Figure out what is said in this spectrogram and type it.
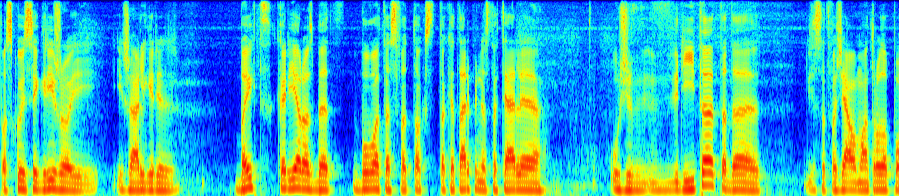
Paskui jisai grįžo į, į Žalgirį baigti karjeros, bet buvo tas va, toks, tokia tarpinė stotelė už rytą, tada jis atvažiavo, man atrodo, po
